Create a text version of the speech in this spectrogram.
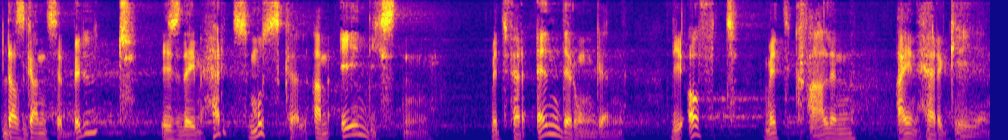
Das ganze Bild ist dem Herzmuskel am ähnlichsten mit Veränderungen, die oft mit Qualen einhergehen.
